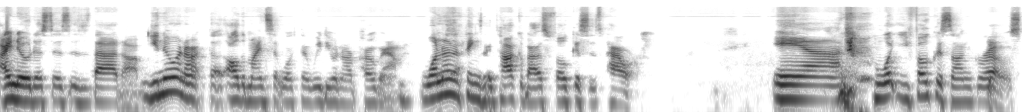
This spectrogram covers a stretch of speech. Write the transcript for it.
I noticed is is that um, you know in our all the mindset work that we do in our program, one of the things I talk about is focus is power and what you focus on grows.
